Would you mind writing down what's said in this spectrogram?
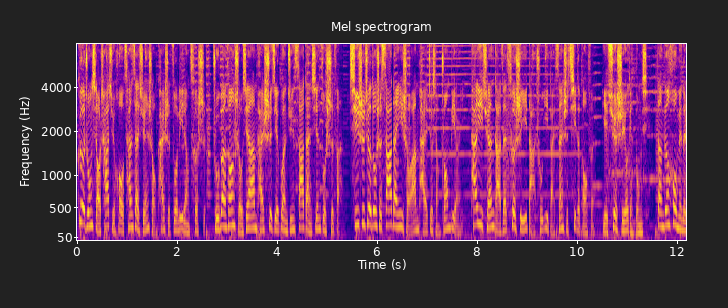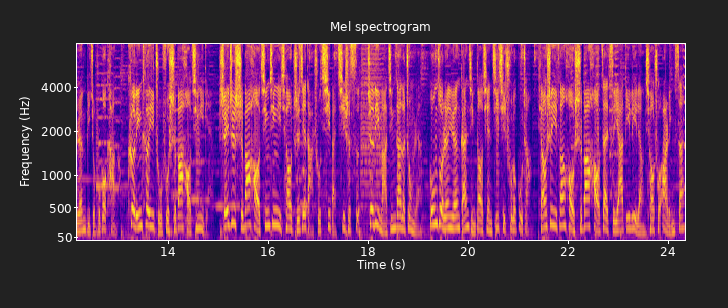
各种小插曲后，参赛选手开始做力量测试。主办方首先安排世界冠军撒旦先做示范。其实这都是撒旦一手安排，就想装逼而已。他一拳打在测试仪，打出一百三十七的高分，也确实有点东西，但跟后面的人比就不够看了。克林特意嘱咐十八号轻一点，谁知十八号轻轻一敲，直接打出七百七十四，这立马惊呆了众人。工作人员赶紧道歉，机器出了故障。调试一番后，十八号再次压低力量，敲出二零三。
